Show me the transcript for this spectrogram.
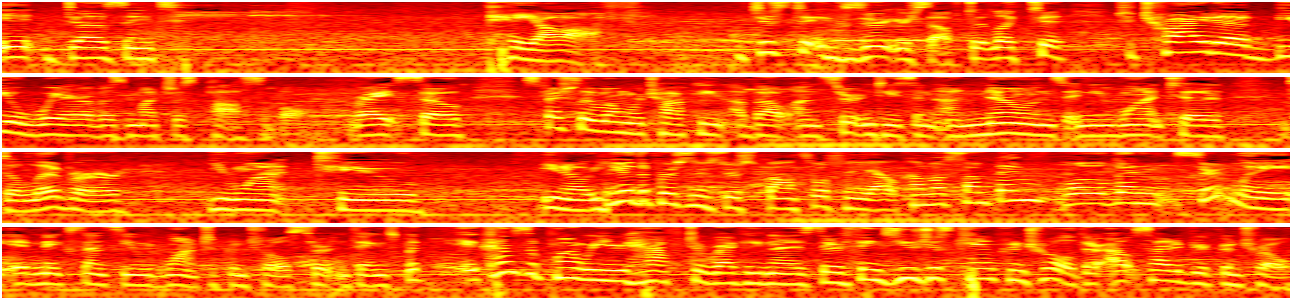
it doesn't pay off. just to exert yourself to like to to try to be aware of as much as possible right so especially when we're talking about uncertainties and unknowns and you want to deliver you want to you know you're the person who's responsible for the outcome of something well then certainly it makes sense you would want to control certain things. But it comes to a point where you have to recognize there are things you just can't control. They're outside of your control.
